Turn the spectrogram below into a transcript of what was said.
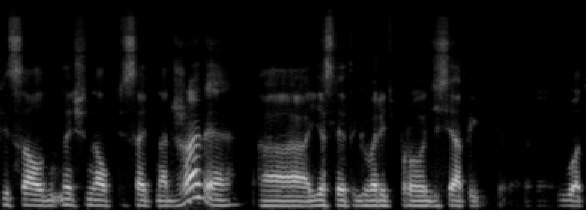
писал, начинал писать на Java, а, если это говорить про десятый год.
